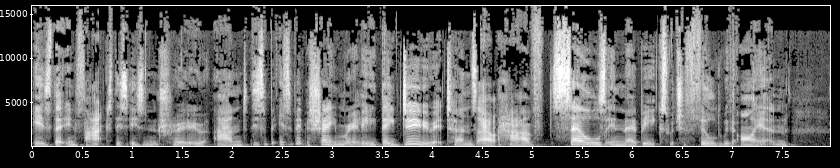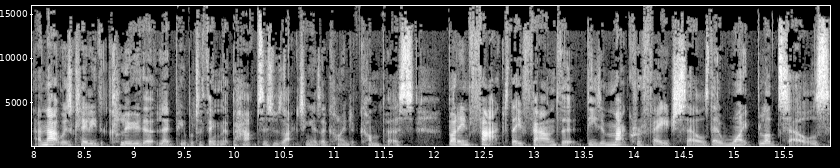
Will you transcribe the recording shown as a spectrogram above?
is that in fact this isn't true, and it's a, it's a bit of a shame, really. They do, it turns out, have cells in their beaks which are filled with iron. And that was clearly the clue that led people to think that perhaps this was acting as a kind of compass. But in fact, they found that these are macrophage cells, they're white blood cells.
